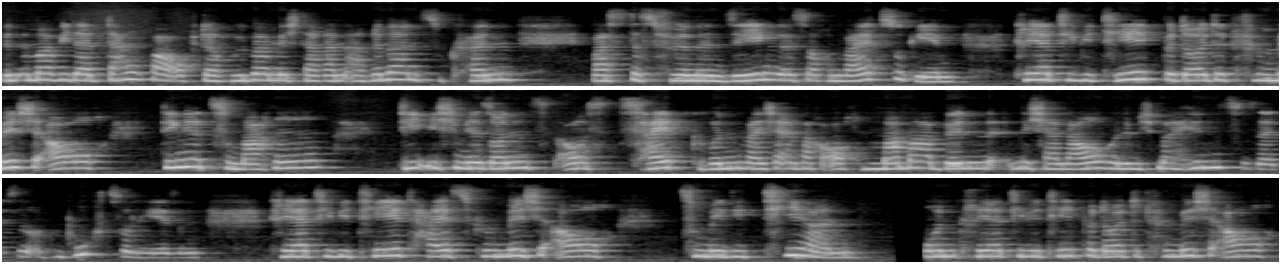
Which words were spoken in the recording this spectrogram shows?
bin immer wieder dankbar auch darüber, mich daran erinnern zu können, was das für einen Segen ist, auch im Wald zu gehen. Kreativität bedeutet für mich auch, Dinge zu machen, die ich mir sonst aus Zeitgründen, weil ich einfach auch Mama bin, nicht erlaube, nämlich mal hinzusetzen und ein Buch zu lesen. Kreativität heißt für mich auch zu meditieren. Und Kreativität bedeutet für mich auch,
